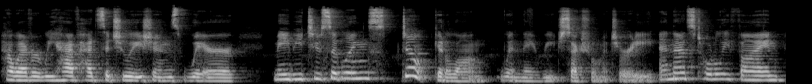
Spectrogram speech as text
However, we have had situations where maybe two siblings don't get along when they reach sexual maturity, and that's totally fine.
